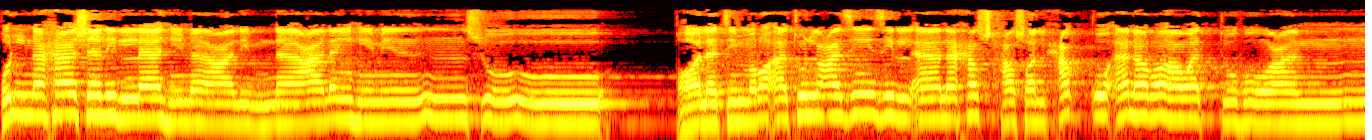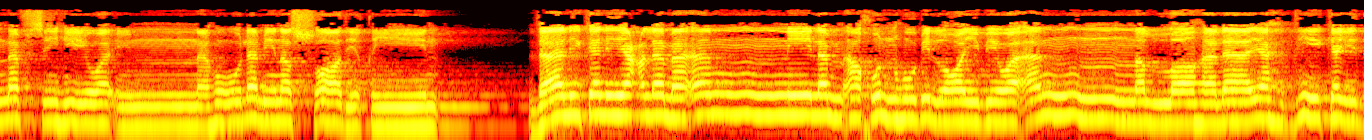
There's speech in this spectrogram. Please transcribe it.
قلن حاش لله ما علمنا عليه من سوء. قالت امرأة العزيز الآن حصحص الحق أنا راودته عن نفسه وإنه لمن الصادقين. ذلك ليعلم أني لم أخنه بالغيب وأن الله لا يهدي كيد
